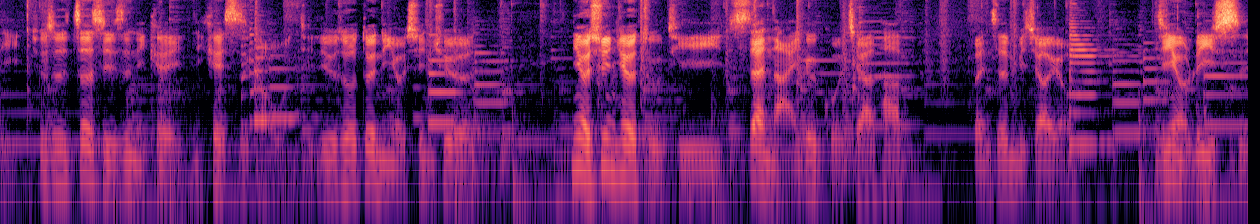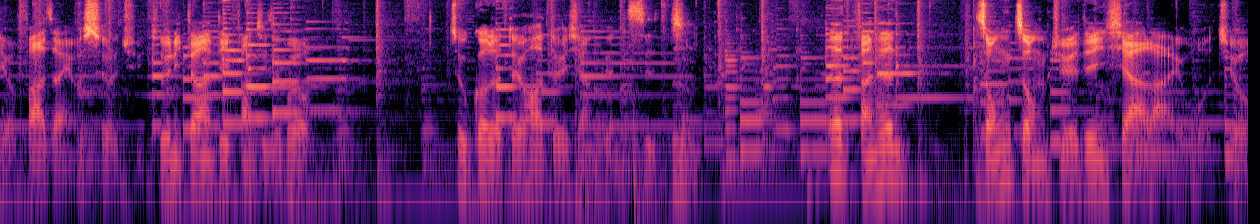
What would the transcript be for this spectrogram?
异，就是这其实是你可以你可以思考问题。例如说，对你有兴趣的，你有兴趣的主题是在哪一个国家，它本身比较有已经有历史、有发展、有社群，所以你到那地方其实会有。足够的对话对象跟刺激，嗯、那反正种种决定下来，我就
